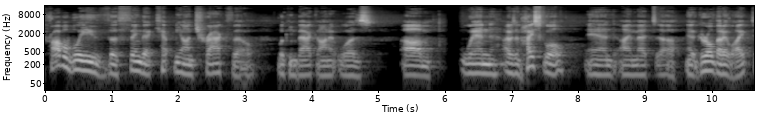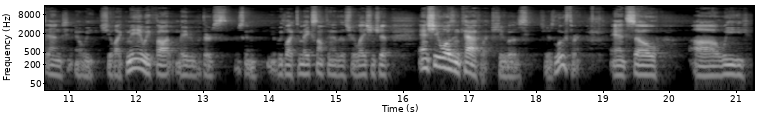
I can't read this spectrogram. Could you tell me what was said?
probably the thing that kept me on track, though, looking back on it, was um, when I was in high school and I met uh, a girl that I liked, and you know, we she liked me. We thought maybe there's, there's gonna, we'd like to make something of this relationship, and she wasn't Catholic. She was she was Lutheran, and so uh, we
